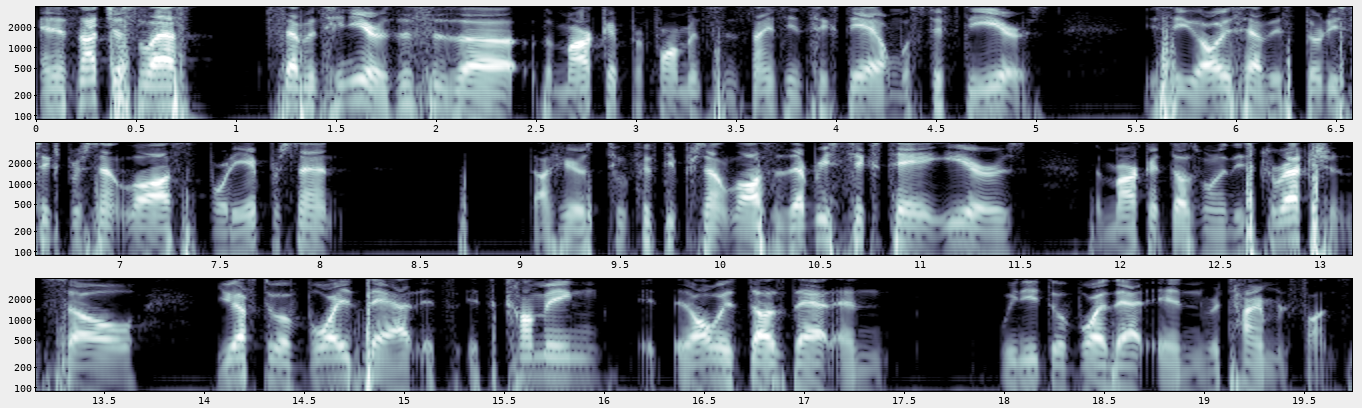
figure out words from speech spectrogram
And it's not just the last 17 years. This is uh, the market performance since 1968, almost 50 years. You see, you always have these 36% loss, 48%. Down here is 250% losses. Every six to eight years, the market does one of these corrections. So you have to avoid that. It's, it's coming. It, it always does that, and we need to avoid that in retirement funds.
